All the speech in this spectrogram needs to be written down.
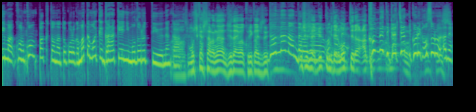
今このコンパクトなところがまたもう一回ガラケーに戻るっていうなんか。あもしかしたらね時代は繰り返して。どんななんだろうね。リュックみたいに持ってるわかんないこんなやってガチャってこれが恐ろ、あね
